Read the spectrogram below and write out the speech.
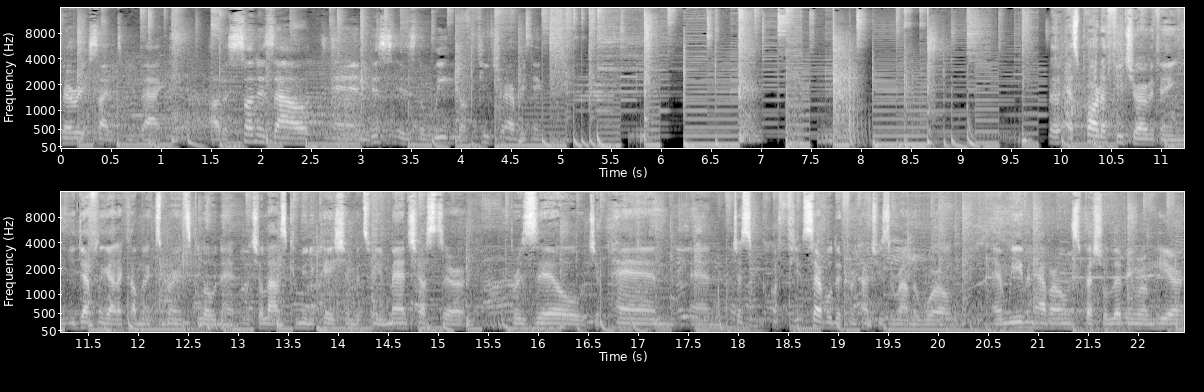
Very excited to be back. Uh, the sun is out, and this is the week of FutureEverything. As part of FutureEverything, you definitely got to come and experience GloNet, which allows communication between Manchester, Brazil, Japan, and just a few, several different countries around the world. And we even have our own special living room here.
